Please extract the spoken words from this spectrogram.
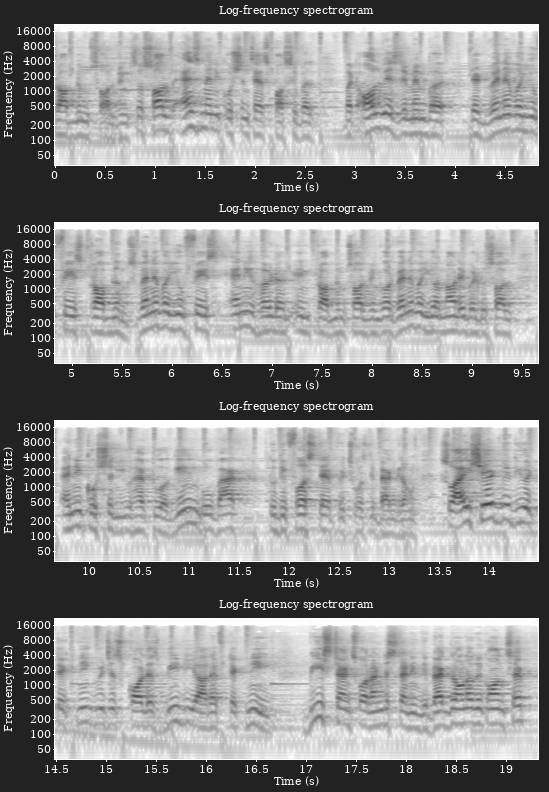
problem solving. So solve as many questions as possible, but always remember that whenever you face problems, whenever you face any hurdle in problem solving, or whenever you are not able to solve any question, you have to again go back to the first step, which was the background. So I shared with you a technique which is called as BDRF technique. B stands for understanding the background of the concept,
